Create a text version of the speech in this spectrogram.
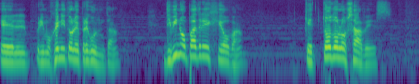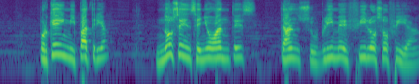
El primogénito le pregunta, Divino Padre Jehová, que todo lo sabes, ¿por qué en mi patria no se enseñó antes tan sublime filosofía?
